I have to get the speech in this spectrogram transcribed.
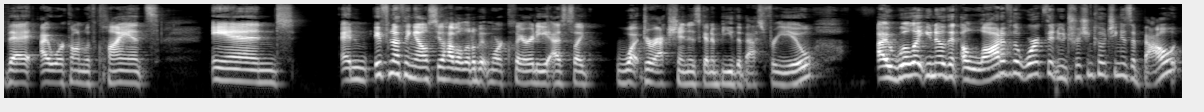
that I work on with clients. And and if nothing else, you'll have a little bit more clarity as to like what direction is going to be the best for you. I will let you know that a lot of the work that nutrition coaching is about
